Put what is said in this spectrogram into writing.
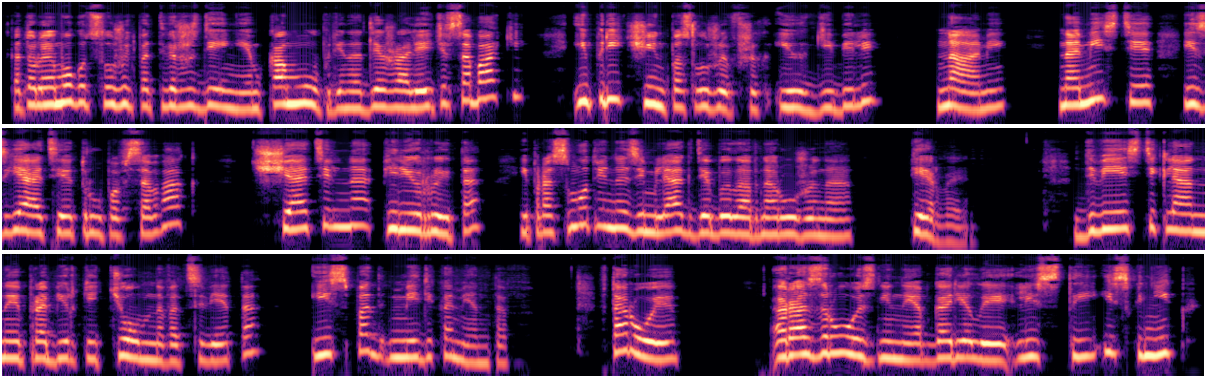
которые могут служить подтверждением, кому принадлежали эти собаки и причин, послуживших их гибели, нами на месте изъятия трупов собак тщательно перерыта и просмотрена земля, где было обнаружено первое. Две стеклянные пробирки темного цвета из-под медикаментов. Второе. Разрозненные обгорелые листы из книг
